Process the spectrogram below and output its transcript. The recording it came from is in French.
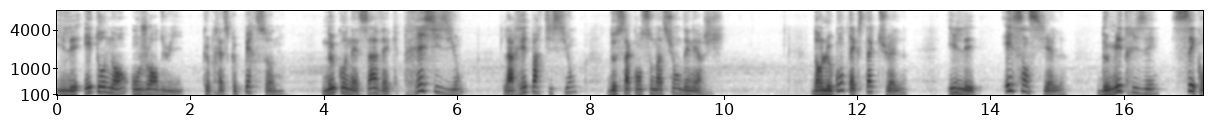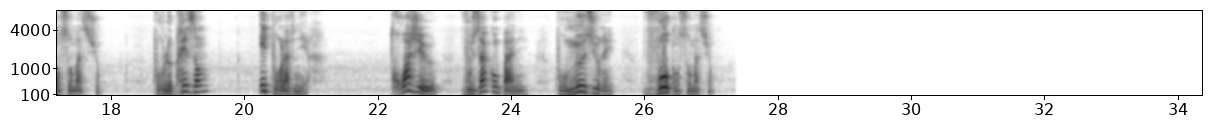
Il est étonnant aujourd'hui que presque personne ne connaisse avec précision la répartition de sa consommation d'énergie. Dans le contexte actuel, il est essentiel de maîtriser ses consommations pour le présent et pour l'avenir. 3GE vous accompagne pour mesurer vos consommations.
